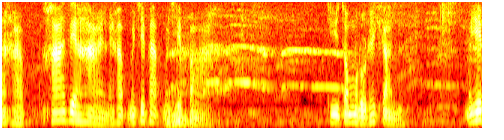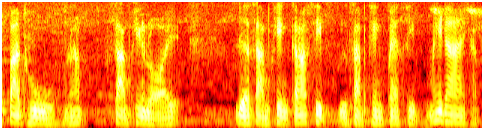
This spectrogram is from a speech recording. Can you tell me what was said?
นะครับ ค่าเสียหายนะครับ ไม่ใช่ผักไม่ใช่ปลาที่ต้องมาลดให้กัน ไม่ใช่ปลาทูนะครับสามเข่งร้อยเหลือสามเข่งเก้าสิบหรือสามเข่งแปดสิบไม่ได้ครับ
